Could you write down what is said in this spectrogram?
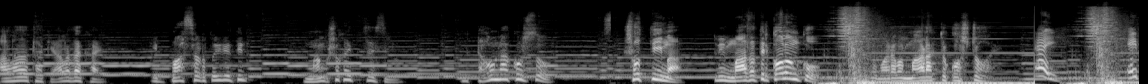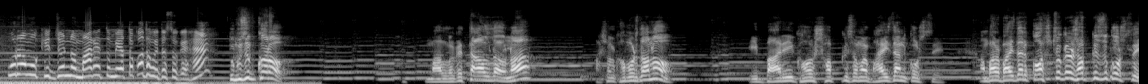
আলাদা থাকে আলাদা খায়। এই বাচ্চাটা তৈরি দিন মাংস খাইতে চাইছিল। তুমি তাও না করছ? সত্যি মা তুমি মা জাতির কলঙ্ক। তোমার আমার মা রাখতে কষ্ট হয়। এই এই পুরো পুরামুখীর জন্য মারে তুমি এত কথা হইতেছো কে হ্যাঁ? তুমি চুপ করো। মার লোকে তাল দাও না। আসল খবর জানো? এই বাড়ি ঘর সবকিছু আমার ভাইজান করছে। আমার ভাইজান কষ্ট করে সবকিছু করছে।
